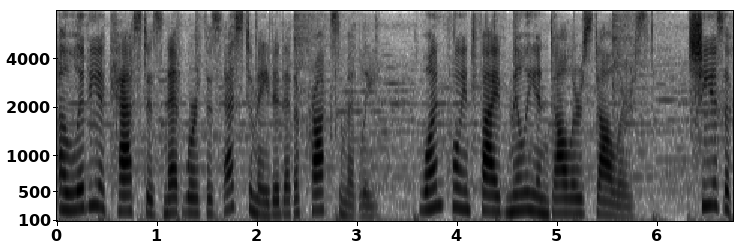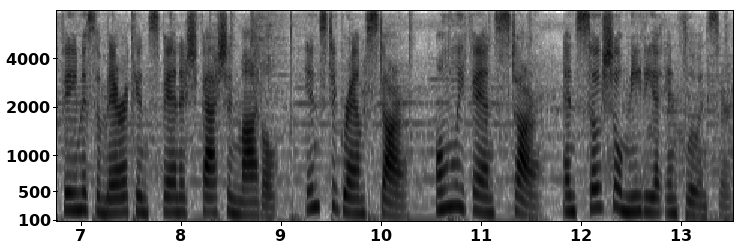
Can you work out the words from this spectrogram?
Olivia Casta's net worth is estimated at approximately $1.5 million. She is a famous American Spanish fashion model, Instagram star, OnlyFans star, and social media influencer.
